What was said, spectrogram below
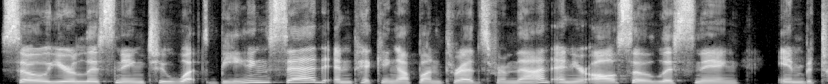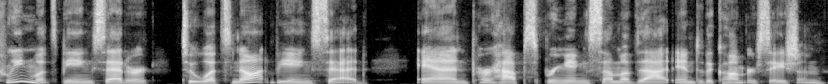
So you're listening to what's being said and picking up on threads from that. And you're also listening in between what's being said or to what's not being said and perhaps bringing some of that into the conversation.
